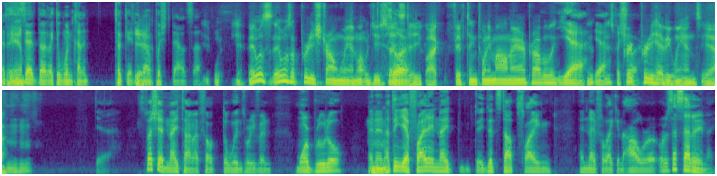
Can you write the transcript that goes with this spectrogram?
I think he said the, like the wind kind of took it. You know, pushed it down. So Yeah, it was it was a pretty strong wind. What would you say, Sure. Steve? Like 15, 20 mile an hour, probably. yeah, It- yeah, for pre- sure. Pretty heavy winds. Yeah. hmm Yeah, especially at nighttime, I felt the winds were even more brutal. And then Mhm. I think yeah, Friday night they did stop flying at night for like an hour, or is that Saturday night?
